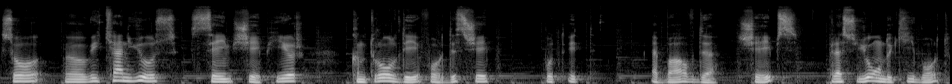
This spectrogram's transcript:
So uh, we can use same shape here control D for this shape put it above the shapes press U on the keyboard.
